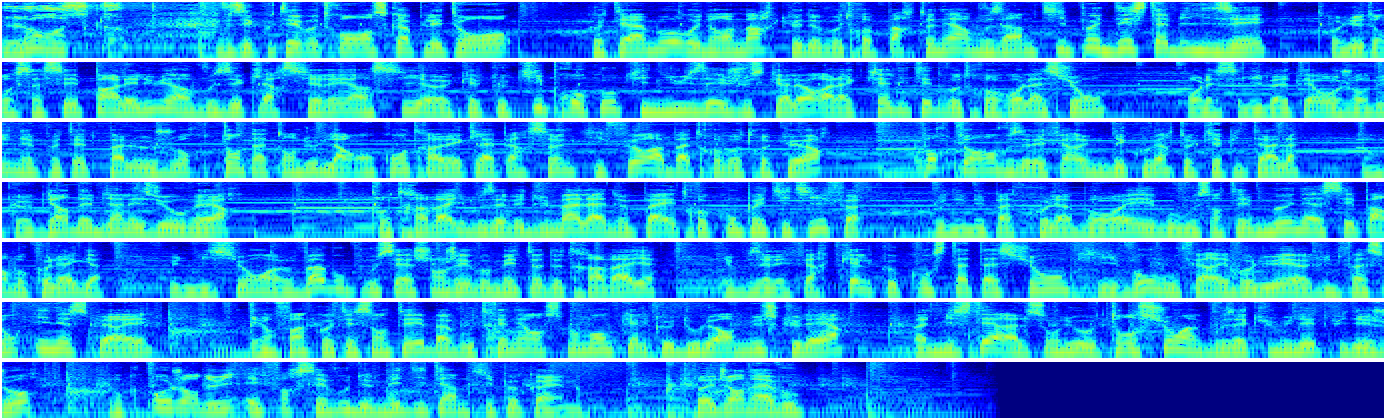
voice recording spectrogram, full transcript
L'horoscope. Vous écoutez votre horoscope les taureaux Côté amour, une remarque de votre partenaire vous a un petit peu déstabilisé. Au lieu de ressasser, parlez-lui, hein, vous éclaircirez ainsi euh, quelques quiproquos qui nuisaient jusqu'alors à la qualité de votre relation. Pour les célibataires, aujourd'hui n'est peut-être pas le jour tant attendu de la rencontre avec la personne qui fera battre votre cœur. Pourtant, vous allez faire une découverte capitale, donc euh, gardez bien les yeux ouverts. Au travail, vous avez du mal à ne pas être compétitif, vous n'aimez pas collaborer et vous vous sentez menacé par vos collègues. Une mission euh, va vous pousser à changer vos méthodes de travail et vous allez faire quelques constatations qui vont vous faire évoluer euh, d'une façon inespérée. Et enfin, côté santé, bah, vous traînez en ce moment quelques douleurs musculaires. Pas de mystère, elles sont dues aux tensions hein, que vous accumulez depuis des jours. Donc aujourd'hui, efforcez-vous de méditer un petit peu quand même. Bonne journée à vous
